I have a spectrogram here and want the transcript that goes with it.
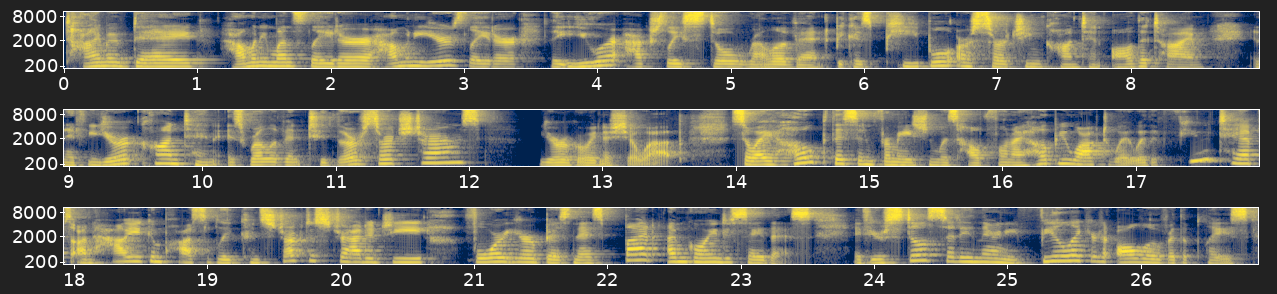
time of day, how many months later, how many years later, that you are actually still relevant because people are searching content all the time. And if your content is relevant to their search terms, you're going to show up. So I hope this information was helpful and I hope you walked away with a few tips on how you can possibly construct a strategy for your business. But I'm going to say this if you're still sitting there and you feel like you're all over the place,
